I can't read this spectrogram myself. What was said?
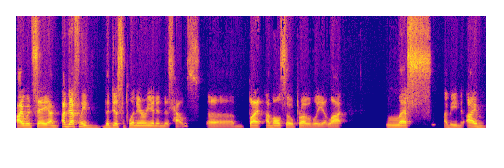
I would say I'm I'm definitely the disciplinarian in this house, um, but I'm also probably a lot less. I mean, I'm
